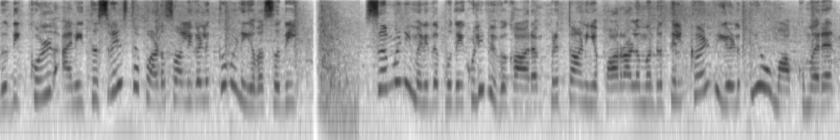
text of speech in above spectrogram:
இறுதிக்குள் அனைத்து சிரேஷ்ட பாடசாலைகளுக்கு இணைய வசதி செம்மணி மனித புதைக்குழி விவகாரம் பிரித்தானிய பாராளுமன்றத்தில் கேள்வி எழுப்பிய உமாகுமரன்.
